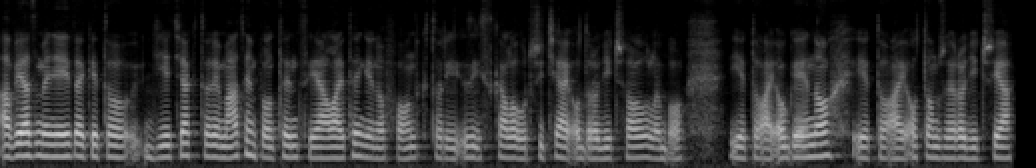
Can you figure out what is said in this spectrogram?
a viac menej takéto dieťa, ktoré má ten potenciál, aj ten genofond, ktorý získalo určite aj od rodičov, lebo je to aj o génoch, je to aj o tom, že rodičia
